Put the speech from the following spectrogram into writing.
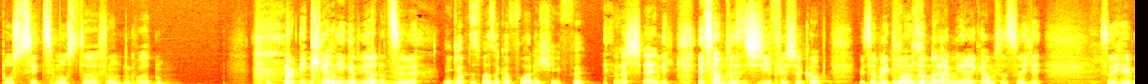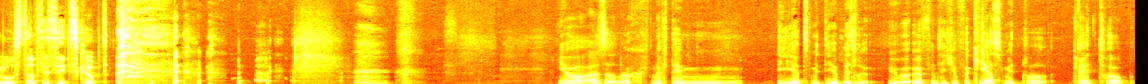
Bussitzmuster erfunden worden. Weil die kehren irgendwie auch dazu. Ich glaube, das war sogar vor die Schiffe. Wahrscheinlich. Jetzt haben das die Schiffe schon gehabt. Wie sie mitgefahren sind Ja. nach Amerika, haben sie solche, solche Muster auf den Sitz gehabt. Ja, also nach, nachdem ich jetzt mit dir ein bisschen über öffentliche Verkehrsmittel geredet habe,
